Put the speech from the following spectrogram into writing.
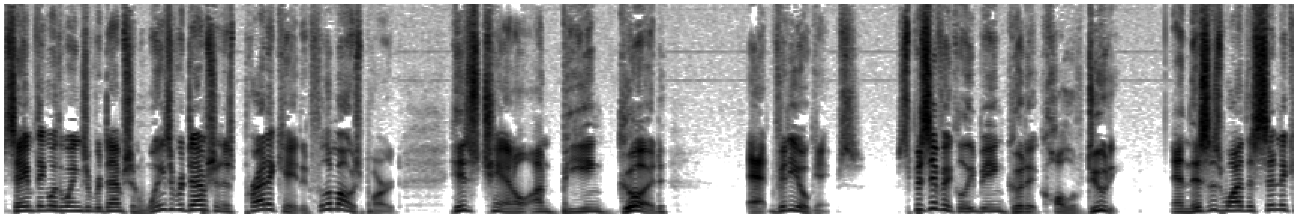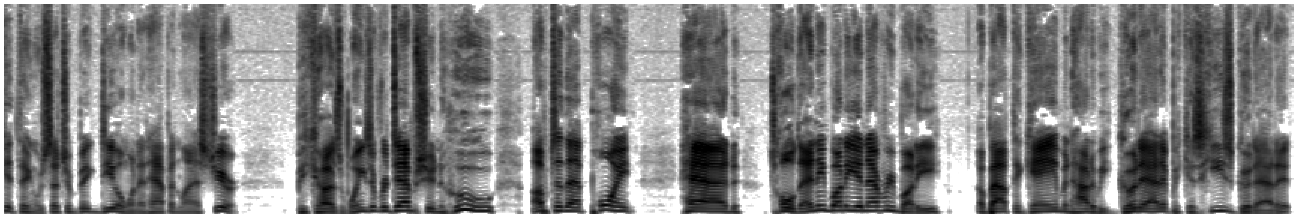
Same thing with Wings of Redemption. Wings of Redemption is predicated, for the most part, his channel on being good at video games, specifically being good at Call of Duty. And this is why the Syndicate thing was such a big deal when it happened last year. Because Wings of Redemption, who up to that point had told anybody and everybody about the game and how to be good at it because he's good at it,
